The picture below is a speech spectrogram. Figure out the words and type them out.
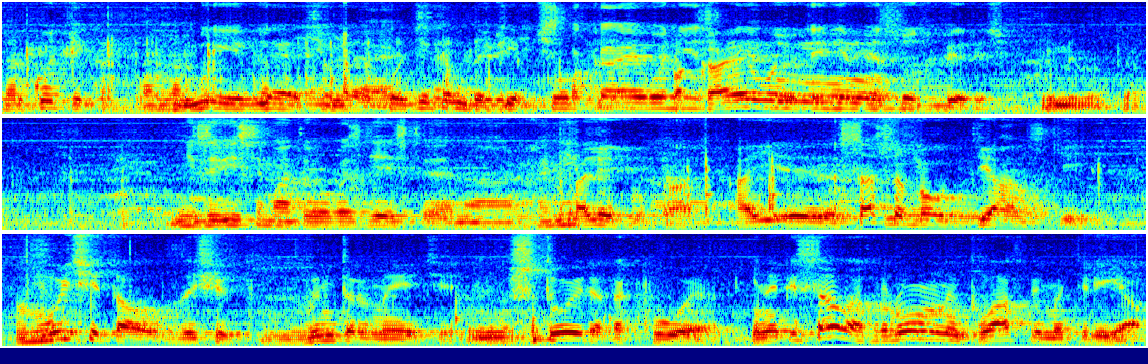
наркотик, он наркотиком Не является наркотиком до тех пор, Пока его не Пока его исследуют и не- внесут в перечень. Именно так. Независимо от его воздействия на организм. Олег Михайлович, а э, Саша Болтянский вычитал, значит, в интернете, что это такое, и написал огромный классный материал,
